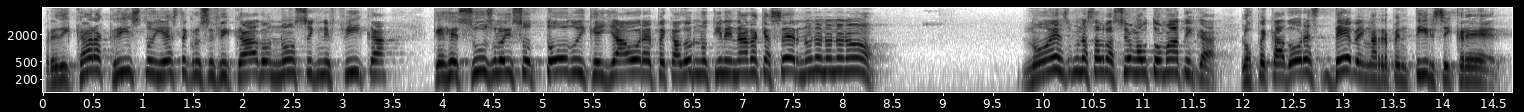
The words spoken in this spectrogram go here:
Predicar a Cristo y este crucificado no significa que Jesús lo hizo todo y que ya ahora el pecador no tiene nada que hacer. No, no, no, no, no. No es una salvación automática. Los pecadores deben arrepentirse y creer.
